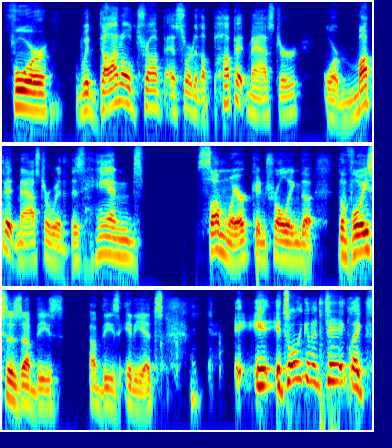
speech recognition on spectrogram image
for, with Donald Trump as sort of the puppet master or Muppet master with his hand somewhere controlling the, the voices of these of these idiots. It, it's only going to take like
